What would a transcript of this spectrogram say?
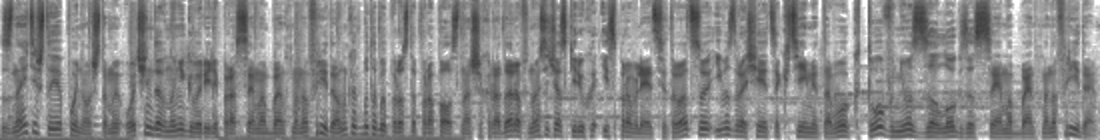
Знаете, что я понял? Что мы очень давно не говорили про Сэма Бэнкмана Фрида. Он как будто бы просто пропал с наших радаров, но сейчас Кирюха исправляет ситуацию и возвращается к теме того, кто внес залог за Сэма Бэнкмана Фрида.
